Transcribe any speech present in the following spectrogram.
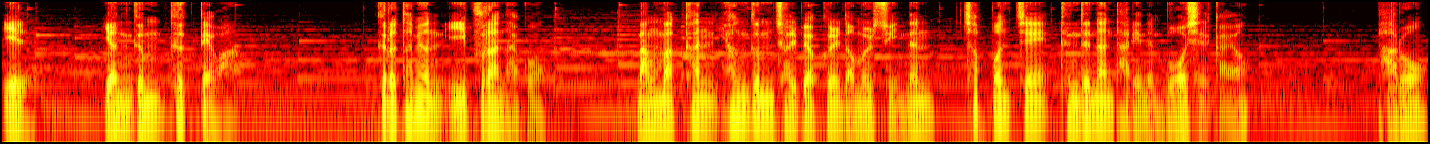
1. 연금 극대화 그렇다면 이 불안하고 막막한 현금 절벽을 넘을 수 있는 첫 번째 든든한 다리는 무엇일까요? 바로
